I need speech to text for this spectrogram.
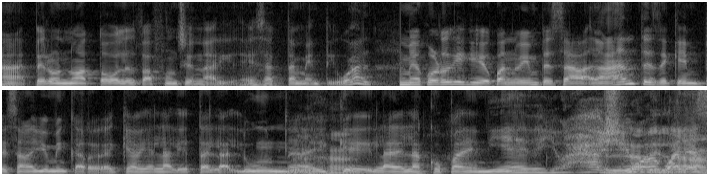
ah, pero no a todos les va a funcionar i- exactamente igual. Me acuerdo que yo cuando yo empezaba, antes de que empezara yo mi carrera, que había la dieta de la luna y que la de la copa de nieve, yo, ¡ay, La del ¿cuál es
